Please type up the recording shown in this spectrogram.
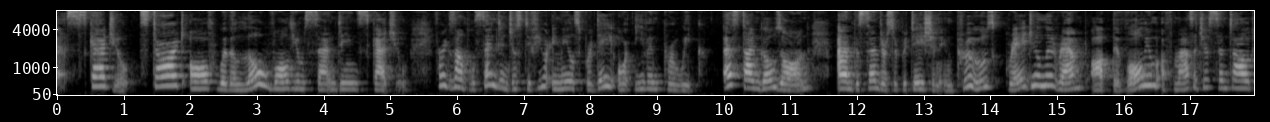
as schedule. Start off with a low volume sending schedule for example, sending just a few emails per day or even per week. As time goes on and the sender's reputation improves, gradually ramp up the volume of messages sent out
